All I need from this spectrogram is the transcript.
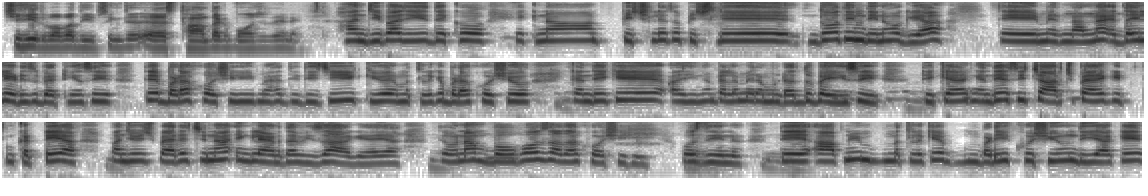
ਸ਼ਹੀਦ ਬਾਬਾ ਦੀਪ ਸਿੰਘ ਦੇ ਅ, ਸਥਾਨ ਤੱਕ ਪਹੁੰਚਦੇ ਨੇ? ਹਾਂਜੀ ਭਾਜੀ ਦੇਖੋ ਇੱਕ ਨਾ ਪਿਛਲੇ ਤੋਂ ਪਿਛਲੇ 2-3 ਦਿਨ ਹੋ ਗਿਆ ਤੇ ਮੇਰੇ ਨਾਲ ਨਾ ਇਦਾਂ ਹੀ ਲੇਡੀਜ਼ ਬੈਠੀਆਂ ਸੀ ਤੇ ਬੜਾ ਖੁਸ਼ ਸੀ। ਮੈਂ ਕਿਹਾ, ਦੀਦੀ ਜੀ, ਕੀ ਹੋਇਆ? ਮਤਲਬ ਕਿ ਬੜਾ ਖੁਸ਼ ਹੋ। ਕਹਿੰਦੇ ਕਿ ਅਸੀਂ ਨਾ ਪਹਿਲਾਂ ਮੇਰਾ ਮੁੰਡਾ ਦੁਬਈ ਸੀ। ਠੀਕ ਹੈ, ਕਹਿੰਦੇ ਅਸੀਂ ਚਾਰ ਚੁਪਹਿਰੇ ਕੱਟੇ ਆ। ਪੰਜਵੇਂ ਚੁਪਹਿਰੇ 'ਚ ਨਾ ਇੰਗਲੈਂਡ ਦਾ ਵੀਜ਼ਾ ਆ ਗਿਆ ਆ। ਤੇ ਉਹ ਨਾ ਬਹੁਤ ਜ਼ਿਆਦਾ ਖੁਸ਼ ਸੀ ਉਸ ਦਿਨ। ਤੇ ਆਪ ਨੂੰ ਮਤਲਬ ਕਿ ਬੜੀ ਖੁਸ਼ੀ ਹੁੰਦੀ ਆ ਕਿ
